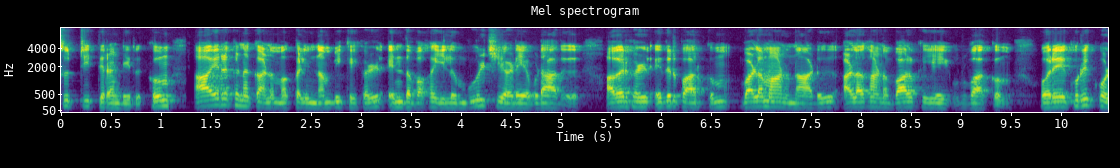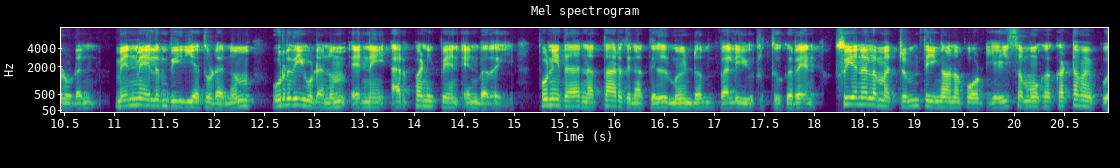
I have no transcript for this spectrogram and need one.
சுற்றி திரண்டிருக்கும் ஆயிரக்கணக்கான மக்களின் நம்பிக்கைகள் எந்த வகையிலும் வீழ்ச்சியடைய விடாது. அவர்கள் எதிர்பார்க்கும் வளமான நாடு அழகான வாழ்க்கையை உருவாக்கும். ஒரே குறிக்கோளுடன் மென்மேலும் வீரியத்துடனும் உறுதியுடனும் என்னை அர்ப்பணிப்பேன் என்பதை புனித நத்தார் தினத்தில் மீண்டும் வலியுறுத்துகிறேன். சுயநலம் மற்றும் தீங்கான போட்டியை சமூக கட்டமைப்பு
